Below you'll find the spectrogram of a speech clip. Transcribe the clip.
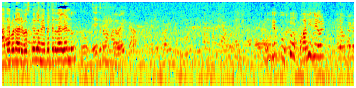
ಆಸೆ ಪಡೋರಿಗೋಸ್ಕರ ಮೇ ಪತ್ರ ತಗೊಂಡು ಪಾನಿ ಒಕ್ಕೇ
